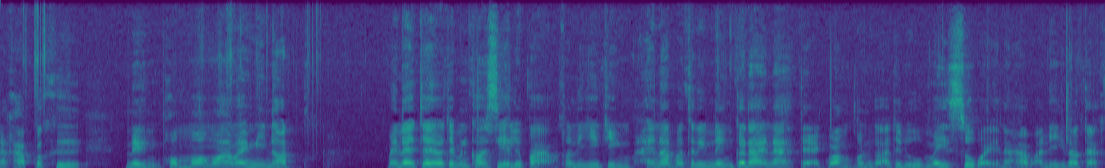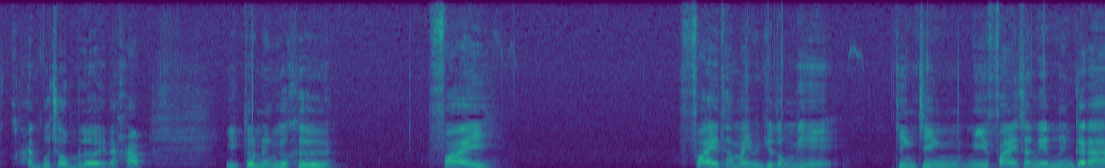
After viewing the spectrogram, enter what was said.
นะครับ ก็คือ 1 ผมมองว่าไม่มีน็อตไม่แน่ใจว่าจะเป็นข้อเสียหรือเปล่า ตอนนี้จริงๆ ให้น็อตมาสักนิดนึงก็ได้นะ แต่บางคนก็อาจจะดูไม่สวยนะครับ อันนี้แล้วแต่ท่านผู้ชมเลยนะครับ อีกตัวหนึ่งก็คือไฟ ไฟทำไมมันอยู่ตรงนี้ จริง ๆ มีไฟสักนิดนึงก็ได้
